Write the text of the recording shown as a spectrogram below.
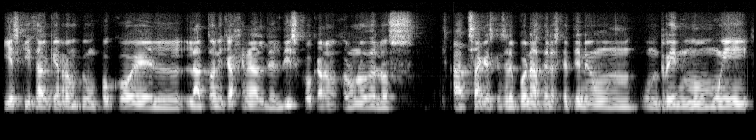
y es quizá el que rompe un poco el- la tónica general del disco, que a lo mejor uno de los achaques que se le pueden hacer es que tiene un, un ritmo muy,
